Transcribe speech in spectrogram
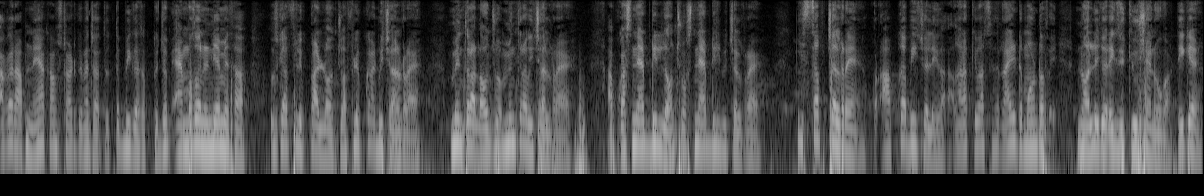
अगर आप नया काम स्टार्ट करना चाहते हो, तब भी कर सकते हो। जब अमेजोन इंडिया में था, उसके बाद फ्लिपकार्ट लॉन्च हुआ। फ्लिपकार्ट भी चल रहा है। मिंत्रा लॉन्च हुआ। मिंत्रा भी चल रहा है। आपका स्नैपडील लॉन्च हुआ। स्नैपडील भी चल रहा है। ये सब चल रहे हैं और आपका भी चलेगा। अगर आपके पास राइट अमाउंट ऑफ़ नॉलेज और एग्जीक्यूशन होगा, ठीक है?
